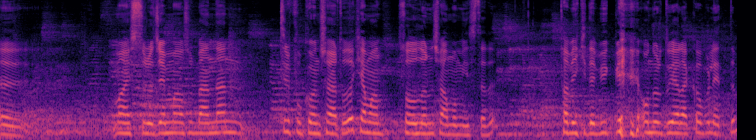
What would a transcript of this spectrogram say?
e, Maestro Cem Mansur benden Triple Concerto'da keman sololarını çalmamı istedi. Tabii ki de büyük bir onur duyarak kabul ettim.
